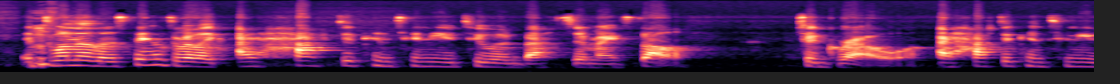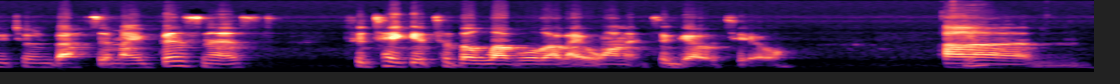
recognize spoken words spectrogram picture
it's one of those things where, like, I have to continue to invest in myself to grow. I have to continue to invest in my business to take it to the level that I want it to go to. Um,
